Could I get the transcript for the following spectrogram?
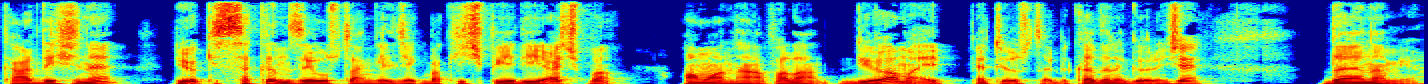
kardeşine diyor ki sakın Zeus'tan gelecek bak hiçbir hediye açma aman ha falan diyor ama Epimetheus tabi kadını görünce dayanamıyor.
